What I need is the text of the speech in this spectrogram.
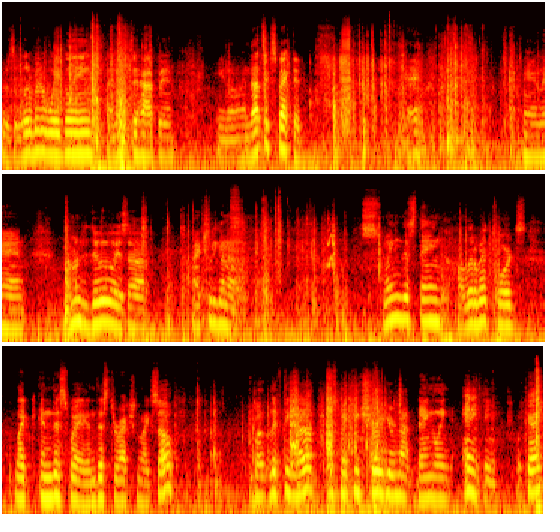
There's a little bit of wiggling that needs to happen you know, and that's expected. Okay. And then what I'm going to do is uh, I'm actually gonna swing this thing a little bit towards like in this way in this direction like so. But lifting it up just making sure you're not dangling anything okay?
